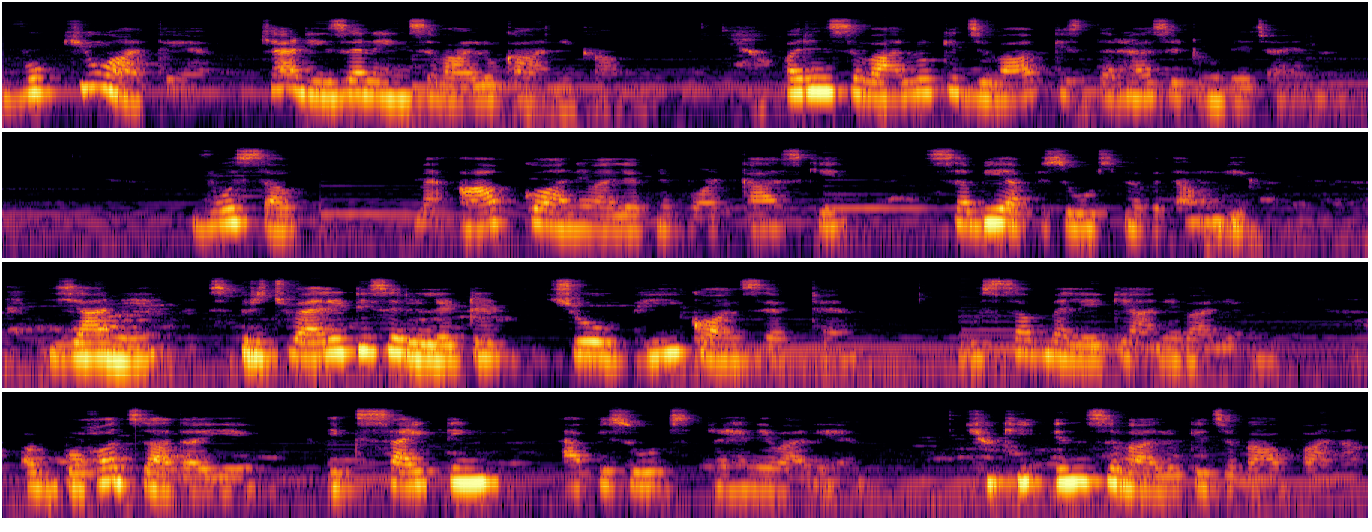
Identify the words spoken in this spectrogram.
वो क्यों आते हैं? क्या रीज़न है इन सवालों का आने का? और इन सवालों के जवाब किस तरह से ढूंढे जाए? वो सब मैं आपको आने वाले अपने पॉडकास्ट के सभी एपिसोड्स में बताऊँगी। यानी स्पिरिचुअलिटी से रिलेटेड जो भी कॉन्सेप्ट हैं वो सब मैं लेके आने वाली हूँ। और बहुत ज़्यादा ये एक्साइटिंग एपिसोड्स रहने वाले हैं। क्योंकि इन सवालों के जवाब पाना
